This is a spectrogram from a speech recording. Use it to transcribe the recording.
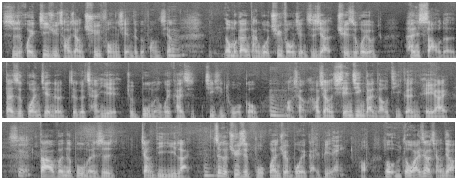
是会继续朝向去风险这个方向。那我们刚刚谈过，去风险之下，确实会有很少的，但是关键的这个产业就部门会开始进行脱钩。嗯，好像好像先进半导体跟 AI 是大部分的部门是降低依赖，嗯这个趋势不完全不会改变。好，我我还是要强调，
